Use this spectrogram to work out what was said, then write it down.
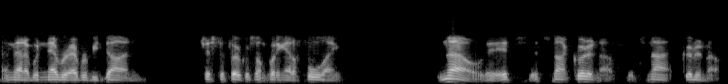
and that it would never ever be done, just to focus on putting out a full length. No, it's it's not good enough. It's not good enough.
